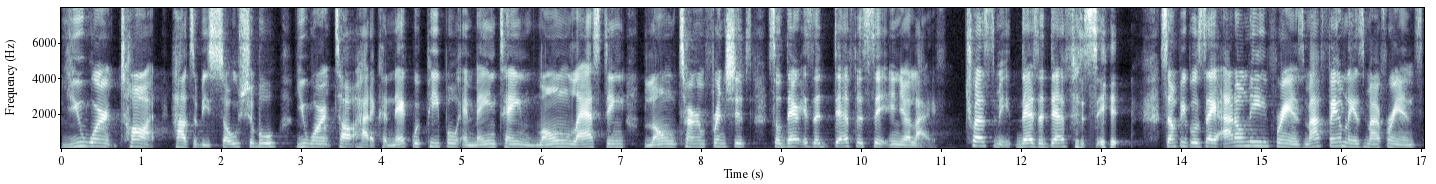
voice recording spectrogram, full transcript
You weren't taught how to be sociable. You weren't taught how to connect with people and maintain long lasting, long term friendships. So there is a deficit in your life. Trust me, there's a deficit. Some people say, I don't need friends. My family is my friends.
